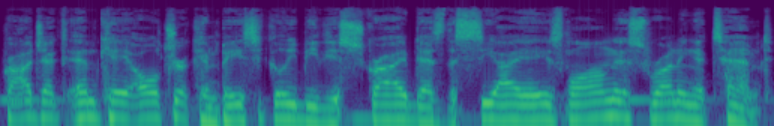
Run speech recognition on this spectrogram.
Project MK Ultra can basically be described as the CIA's longest running attempt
